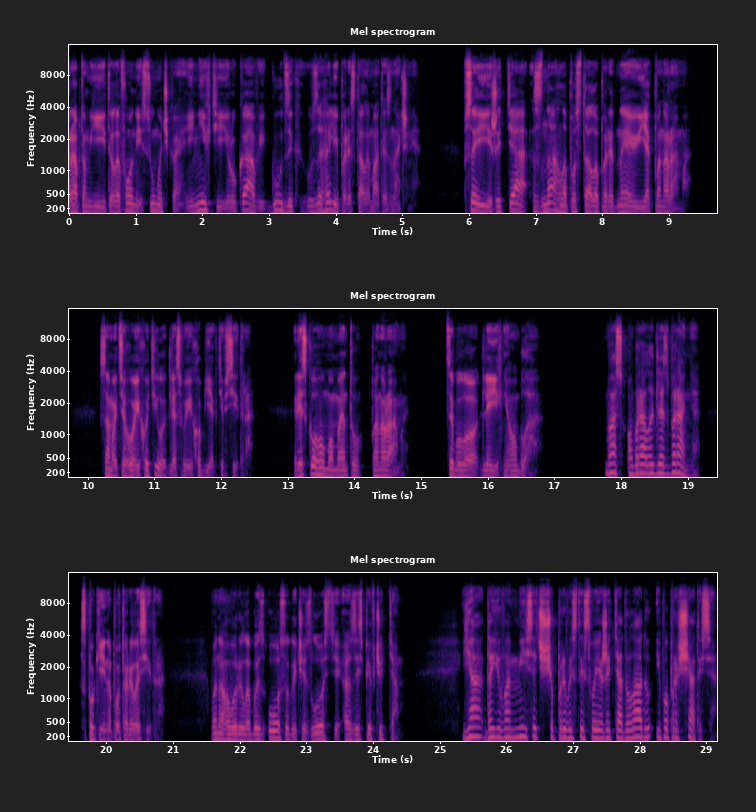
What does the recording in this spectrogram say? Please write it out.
Раптом її телефон, і сумочка, і нігті, і рукав, і гудзик взагалі перестали мати значення. Все її життя знагла постало перед нею як панорама. Саме цього і хотіли для своїх об'єктів Сітра різкого моменту панорами. Це було для їхнього блага. Вас обрали для збирання, спокійно повторила Сітра. Вона говорила без осуди чи злості, а зі співчуттям. Я даю вам місяць, щоб привести своє життя до ладу і попрощатися.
